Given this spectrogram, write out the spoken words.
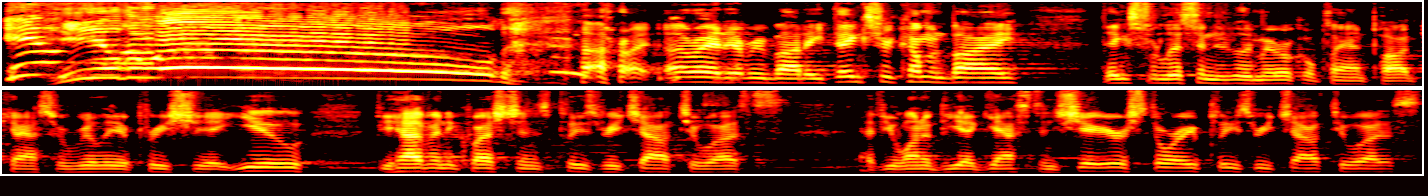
Heal, Heal the world! All right, all right, everybody. Thanks for coming by. Thanks for listening to the Miracle Plant podcast. We really appreciate you. If you have any questions, please reach out to us. If you want to be a guest and share your story, please reach out to us.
